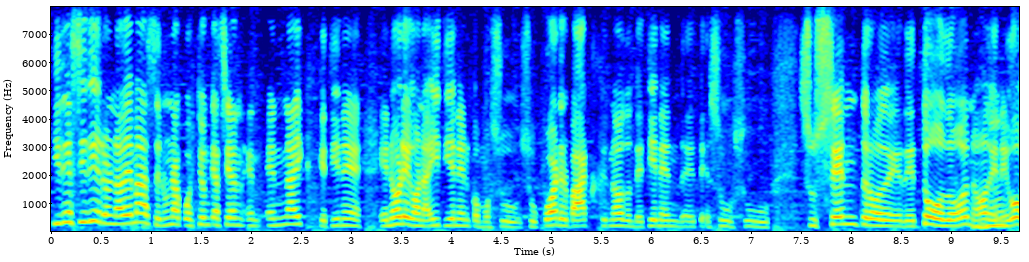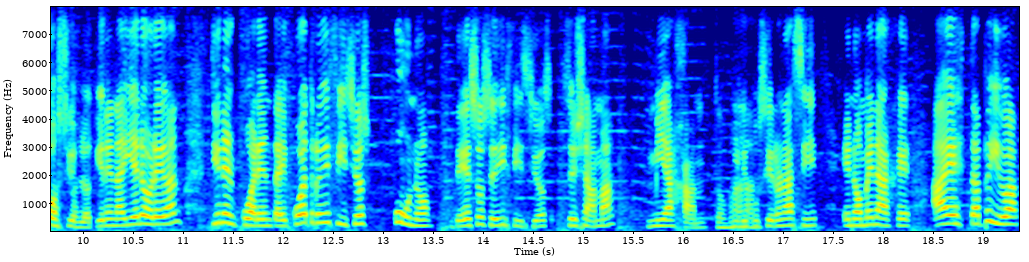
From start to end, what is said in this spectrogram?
Y decidieron además, en una cuestión que hacían en, en Nike, que tiene, en Oregon ahí tienen como su, su quarterback, ¿no? Donde tienen de- de- su, su, su centro de, de todo, ¿no? De negocios, lo tienen ahí en Oregon. Tienen 44 edificios, uno de esos edificios se llama Mia Hamm. Y le pusieron así en homenaje a esta piba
